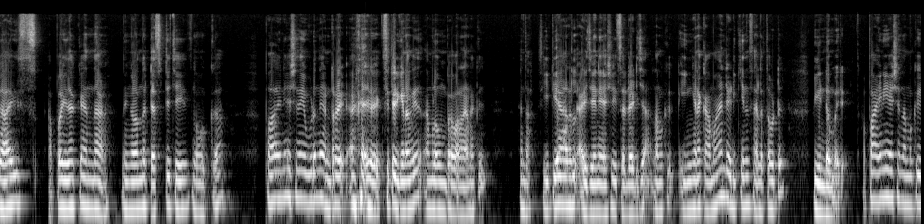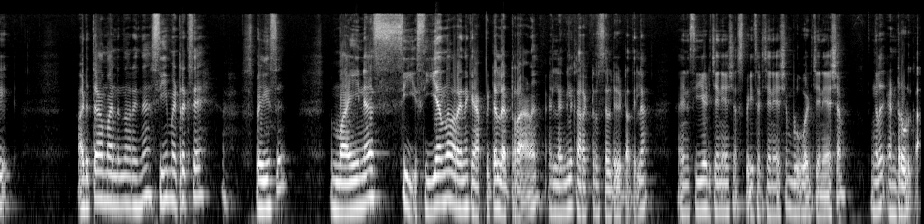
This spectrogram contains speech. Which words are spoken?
ഗായ്സ് അപ്പോൾ ഇതൊക്കെ എന്താണ്? നിങ്ങളൊന്ന് ടെസ്റ്റ് ചെയ്ത് നോക്കുക. അപ്പോൾ അതിനുശേഷം ഇവിടുന്ന് എന്റർ എക്സിറ്റ് അടിക്കണമെങ്കിൽ നമ്മൾ മുമ്പേ പറഞ്ഞ കണക്ക് എന്താ സി ടി ആർ എൽ അടിച്ചതിന് ശേഷം ഇസഡ് അടിച്ചാൽ നമുക്ക് ഇങ്ങനെ കമാൻഡ് അടിക്കുന്ന സ്ഥലത്തോട്ട് വീണ്ടും വരും. അപ്പോൾ അതിന് ശേഷം നമുക്ക് അടുത്ത കമാൻഡ് എന്ന് പറയുന്ന C matrix space minus C C എന്ന് പറയുന്ന ക്യാപിറ്റൽ ലെറ്റർ ആണ്. അല്ലെങ്കിൽ കറക്റ്റ് റിസൾട്ട് കിട്ടത്തില്ല. അതിന് സി അടിച്ചതിന് ശേഷം സ്പേസ് അടിച്ചതിന് ശേഷം ബ്ലൂ അടിച്ചതിന് ശേഷം നിങ്ങൾ എന്റർ കൊടുക്കുക.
